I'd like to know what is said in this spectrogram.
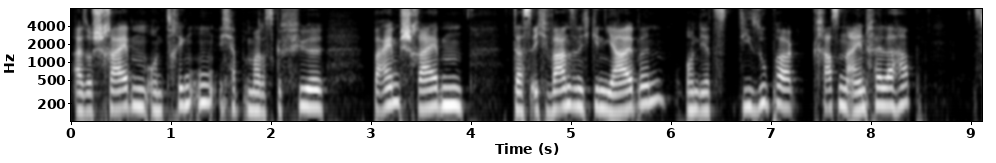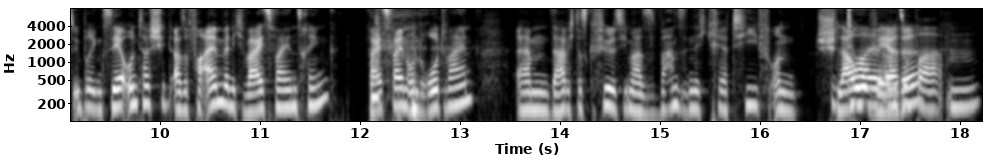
Also Schreiben und Trinken. Ich habe immer das Gefühl beim Schreiben, dass ich wahnsinnig genial bin und jetzt die super krassen Einfälle habe. Ist übrigens sehr unterschiedlich. Also vor allem, wenn ich Weißwein trinke. Weißwein und Rotwein. Ähm, da habe ich das Gefühl, dass ich immer wahnsinnig kreativ und schlau Toll werde. Und super. Mhm.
